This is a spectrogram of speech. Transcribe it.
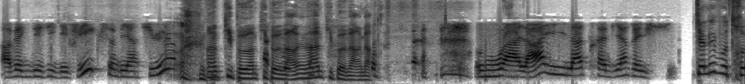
avec des idées fixes, bien sûr. un petit peu, un petit peu, un petit peu, Marie-Marthe. voilà, il a très bien réussi. Quel est votre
